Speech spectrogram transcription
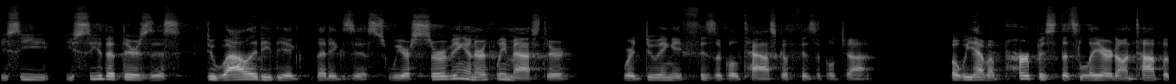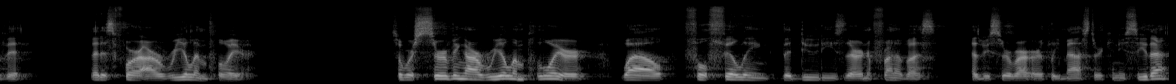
You see you see that there's this duality that exists. We are serving an earthly master, we're doing a physical task, a physical job. But we have a purpose that's layered on top of it that is for our real employer. So we're serving our real employer while fulfilling the duties that are in front of us as we serve our earthly master. Can you see that?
